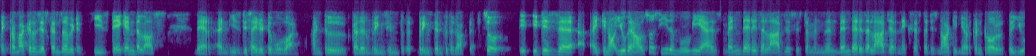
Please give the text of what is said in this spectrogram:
Like, Prabhakar is just conservative. He's taken the loss there and he's decided to move on until Kathir brings him to the brings them to the doctor. So it, it is uh, I cannot you can also see the movie as when there is a larger system and then when there is a larger nexus that is not in your control. So you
